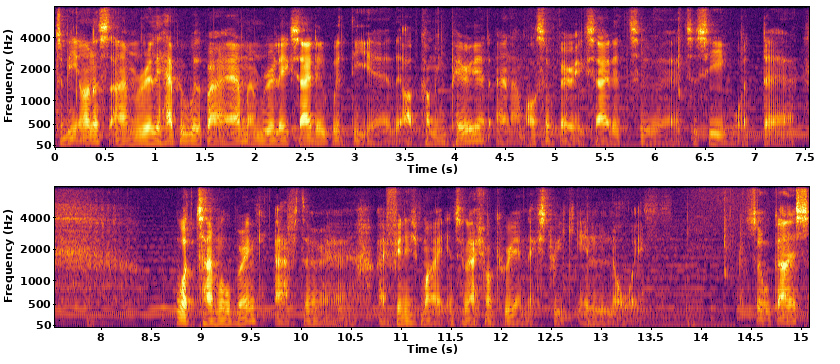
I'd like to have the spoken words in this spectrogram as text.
to be honest, I'm really happy with where I am. I'm really excited with the uh, the upcoming period, and I'm also very excited to uh, to see what what time will bring after I finish my international career next week in Norway. So guys,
